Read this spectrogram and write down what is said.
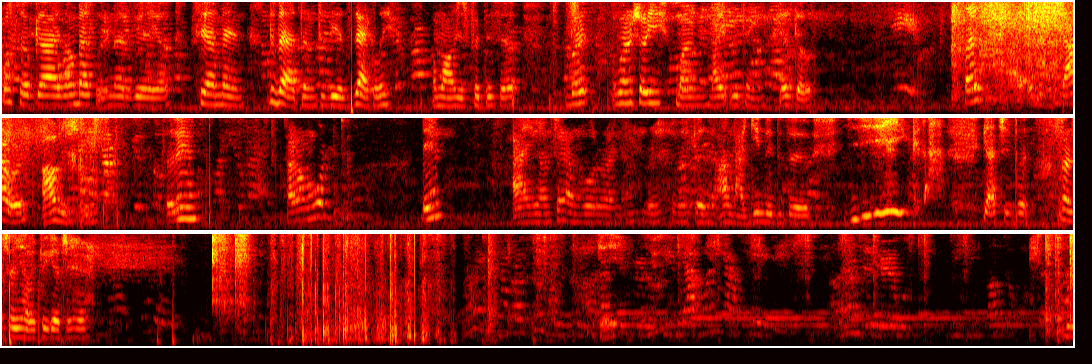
What's up guys, I'm back with another video. See I'm in the bathroom to be exactly. My mom just put this up. But I'm gonna show you my night routine. Let's go. First, I open the shower, obviously. So then, turn on the water. Then, I ain't gonna turn on the water right now, bro, because I'm not getting into the tub. Got you, but I'm gonna show you how to pick out your hair.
